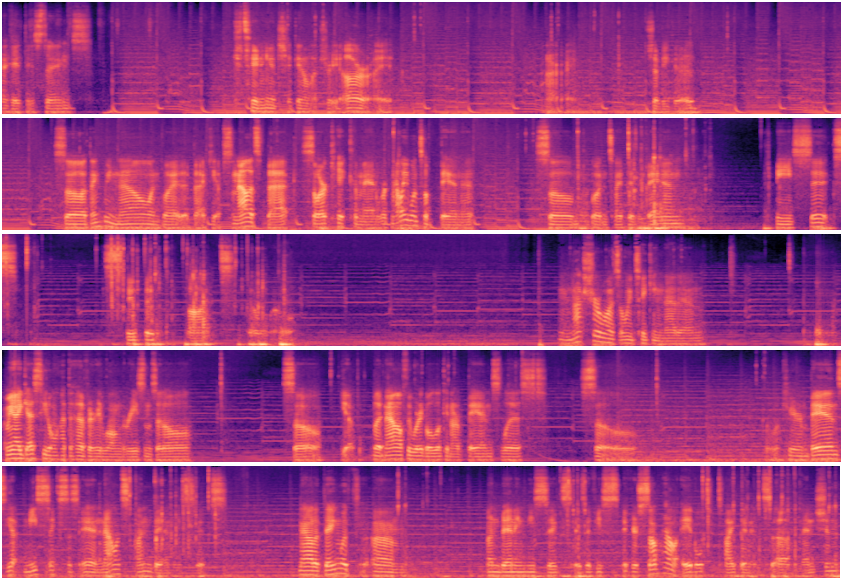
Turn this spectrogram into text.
I hate these things. Containing a chicken on a tree. Alright. Alright. Should be good. So I think we now invite it back. Yep, so now it's back. So our kick command worked. Now we want to ban it. So go ahead and type in ban MEE6 stupid bot oh, LOL. I'm not sure why it's only taking that in. I mean, I guess you don't have to have very long reasons at all. So, yeah. But now if we were to go look in our bands list, so... Go look here in bands. Yep, MEE6 is in. Now let's unban MEE6. Now the thing with um, unbanning MEE6 is if you if you're somehow able to type in its uh, mention,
